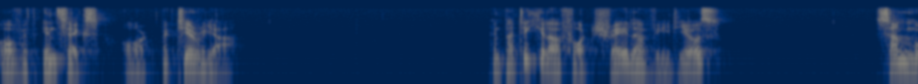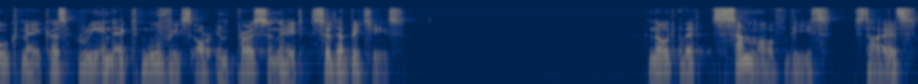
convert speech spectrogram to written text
or with insects or bacteria. In particular for trailer videos, some MOOC makers reenact movies or impersonate celebrities. Note that some of these styles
